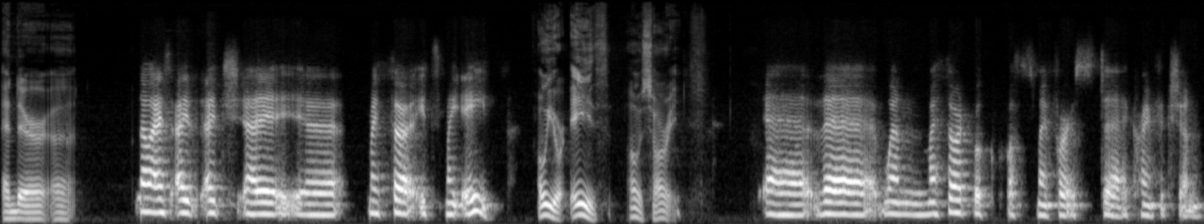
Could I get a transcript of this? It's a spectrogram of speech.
and there. Uh, no, I I I, I uh, my third. It's my eighth. Oh, your eighth. Oh, sorry. Uh, the when my third book was my first uh, crime fiction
